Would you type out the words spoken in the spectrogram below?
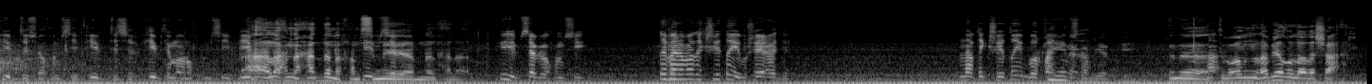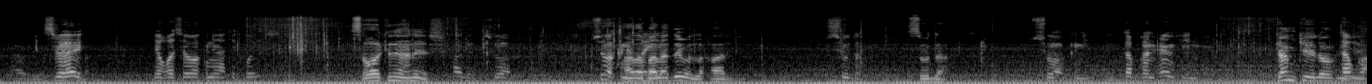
في ب 59 في ب 9 في ب 58 في ب آه لا إحنا حدنا 500 بسبعة. يا ابن الحلال. في ب 57 طيب أنا بعطيك شيء طيب وشيء عدل. نعطيك شيء طيب في والرايك هنا ابيض في. إن- آه. تبغى من الأبيض ولا هذا شعر؟ أبيض. يبغى سواكني يعطيك كويس؟ سواكن يعني إيش؟ هذا سواك سواكني هذا طيب. بلدي ولا خارجي؟ السودان السودان سواكني تبغى نعم في نعم. كم كيلو؟ تبغى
